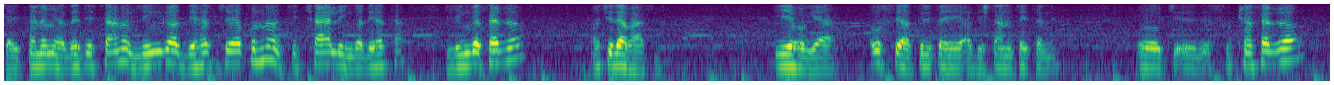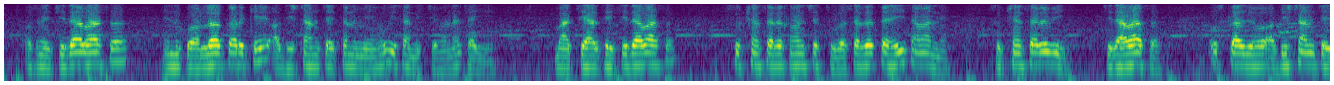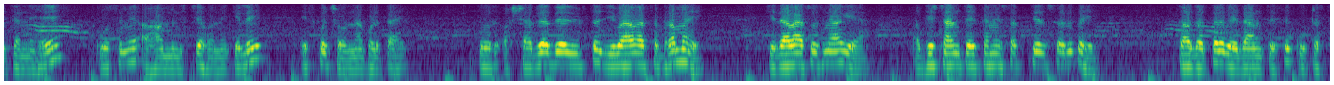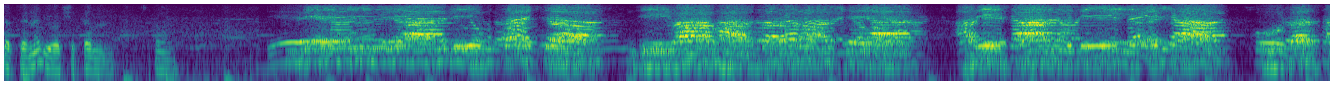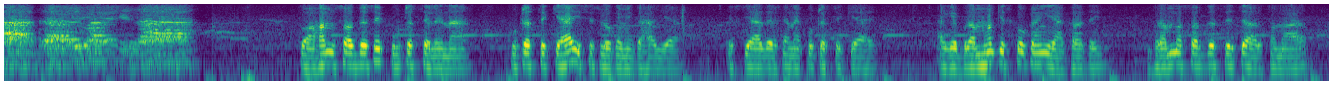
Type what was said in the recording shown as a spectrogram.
चैतन्य में अधिष्ठान लिंग देह से पुनः शिक्षा लिंग देह था, लिंग शरीर अचिदाभास ये हो गया, उससे अतिरिक्त है अधिष्ठान चैतन्य। सूक्ष्म शरीर उसमें चिदाभास, इनको अलग करके अधिष्ठान चैतन्य में हो, ऐसा निश्चय होना चाहिए। बाच्यार्थ है चिदाभास, सूक्ष्म शरीर कौन से स्थूल शरीर तो है, ही सामान्य। सूक्ष्म शरीर भी चिदाभास, उसका जो अधिष्ठान चैतन्य है, उसमें अहम निश्चय होने के लिए इसको छोड़ना पड़ता है। तो शरीर युक्त जीवाभास भ्रम है, चिदाभास उसमें आ गया। अधिष्ठान चैतन्य सत्य स्वरूप है। तदत्र वेदांत से कूटस्थत्व विवक्षित तो अहम शब्द से कूटस्थ लेना कूटस्थ क्या है? इस श्लोक में कहा गया। इसके आदर करना कूटस्थ क्या है? आगे ब्रह्म किसको कहेंगे? कहते ब्रह्म शब्द से अर्थमाह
